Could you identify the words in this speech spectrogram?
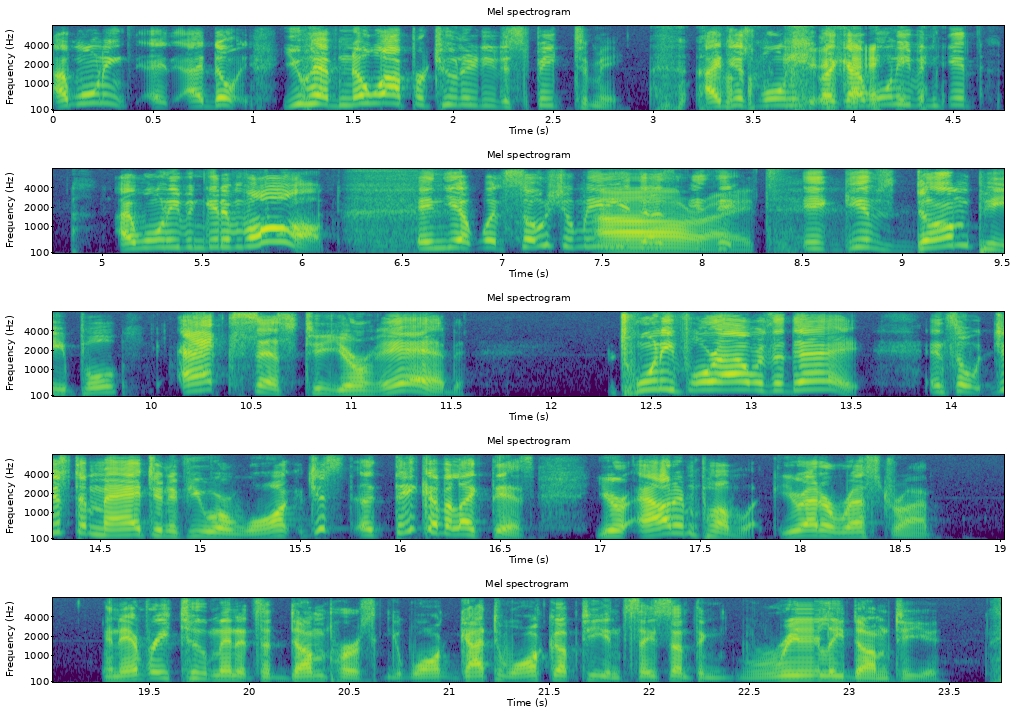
I won't. I don't. You have no opportunity to speak to me. I just won't. e- Like I won't even get. I won't even get involved. And yet, what social media All does is right. it, it gives dumb people access to your head, 24 hours a day. And so just imagine if you were walking, just uh, think of it like this you're out in public, you're at a restaurant, and every two minutes a dumb person walk, got to walk up to you and say something really dumb to you.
